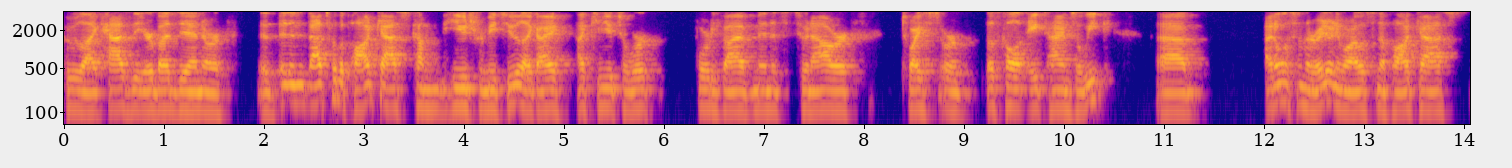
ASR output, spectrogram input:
who like has the earbuds in or and that's where the podcasts come huge for me too. Like I I commute to work 45 minutes to an hour twice or let's call it eight times a week. Um, I don't listen to the radio anymore. I listen to podcasts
